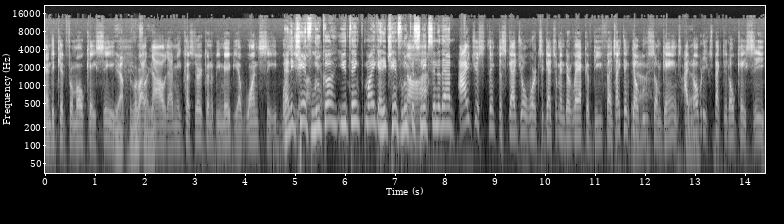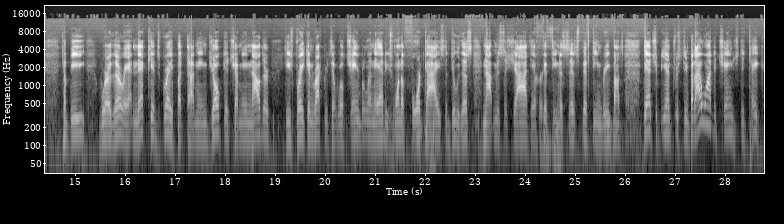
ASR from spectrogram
and the kid from OKC. Yep, it looks right like it. now. I mean, because they're going to be maybe a one seed. We'll Any chance. Luka, you think, Mike? Any chance Luka No, sneaks into that? I just think the schedule works against them and their lack of defense. I think they'll Yeah. lose some games. I Yeah. nobody expected OKC to be where they're at, and that kid's great. But I mean, Jokic. I mean, now they're he's breaking records that Wilt Chamberlain had. He's one of four guys to do this, not miss a shot, have 15 assists, 15 rebounds. That should be interesting. But I wanted to change the take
